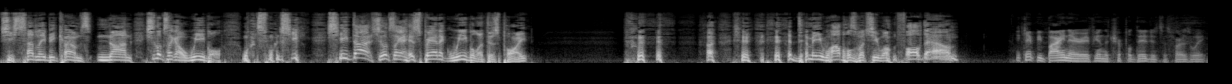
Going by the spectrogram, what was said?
she suddenly becomes non. She looks like a weeble. Once, once she she does, she looks like a Hispanic weeble at this point. Demi wobbles, but she won't fall down. You can't be binary if you're in the triple digits as far as weight.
